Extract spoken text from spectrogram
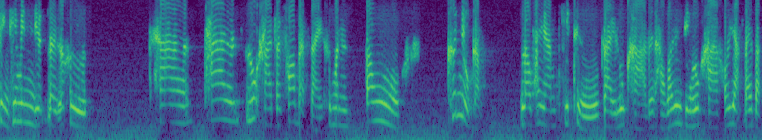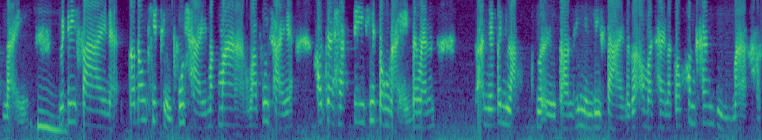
สิ่งที่มินยึดเลยก็คือ ถ้าถ้าลูกค้าจะชอบแบบไหนคือมันต้องขึ้นอยู่กับ เราพยายามคิดถึงใจลูกค้าด้วยค่ะว่าจริงๆ ลูกค้าเขาอยากได้แบบไหนอืมวิดีไซน์เนี่ยก็ต้องคิดถึงผู้ใช้มากๆ ว่าผู้ใช้อะเขาจะ happy ที่ตรงไหน ดังนั้น อันนี้เป็นหลักเลยตอนที่มินดีไซน์ แล้วก็เอามาใช้แล้วก็ค่อนข้างดีมากค่ะ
